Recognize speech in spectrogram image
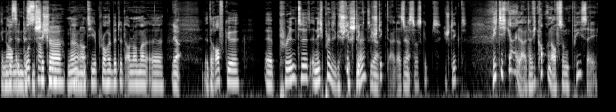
Genau, bisschen- mit bisschen schicker, Ne? genau. Und hier Prohibited auch nochmal äh, Ja. äh, drauf geprintet, äh, nicht printet, gestickt, Gestickt, ne? Gestickt, Alter, das Ja. was es gibt. Gestickt. Richtig geil, Alter. Wie kommt man auf so ein Piece, ey?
